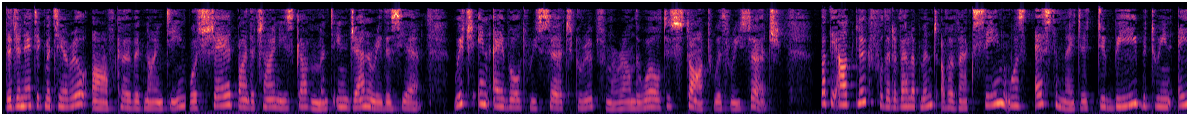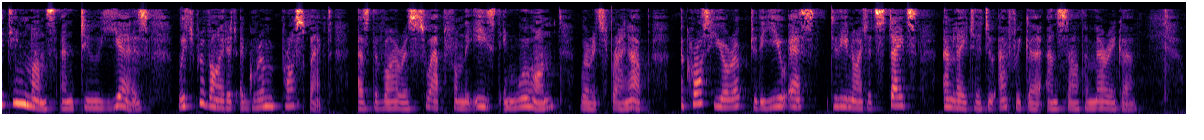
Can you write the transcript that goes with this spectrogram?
The genetic material of COVID-19 was shared by the Chinese government in January this year, which enabled research groups from around the world to start with research. But the outlook for the development of a vaccine was estimated to be between 18 months and two years, which provided a grim prospect as the virus swept from the east in Wuhan, where it sprang up, across Europe to the US, to the United States, and later to Africa and South America.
